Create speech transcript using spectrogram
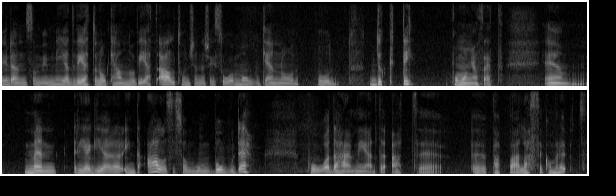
är den som är medveten och kan och vet allt. Hon känner sig så mogen och, och duktig på många sätt. Um, men reagerar inte alls som hon borde på det här med att uh, pappa Lasse kommer ut.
